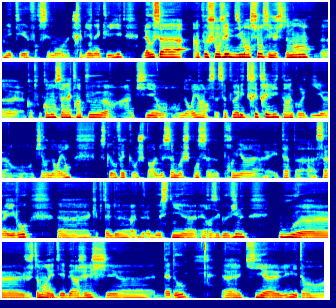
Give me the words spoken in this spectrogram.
on était forcément très bien accueillis. Là où ça a un peu changé de dimension, c'est justement euh, quand on commence à mettre un peu un pied en, Orient. Alors ça, peut aller très très vite hein, quand je dis un pied en Orient, parce qu'en fait quand je parle de ça, moi je pense à notre première étape à Sarajevo, capitale de la, de la Bosnie-Herzégovine, où justement on a été hébergé chez Dado. Euh, qui euh, lui est un,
